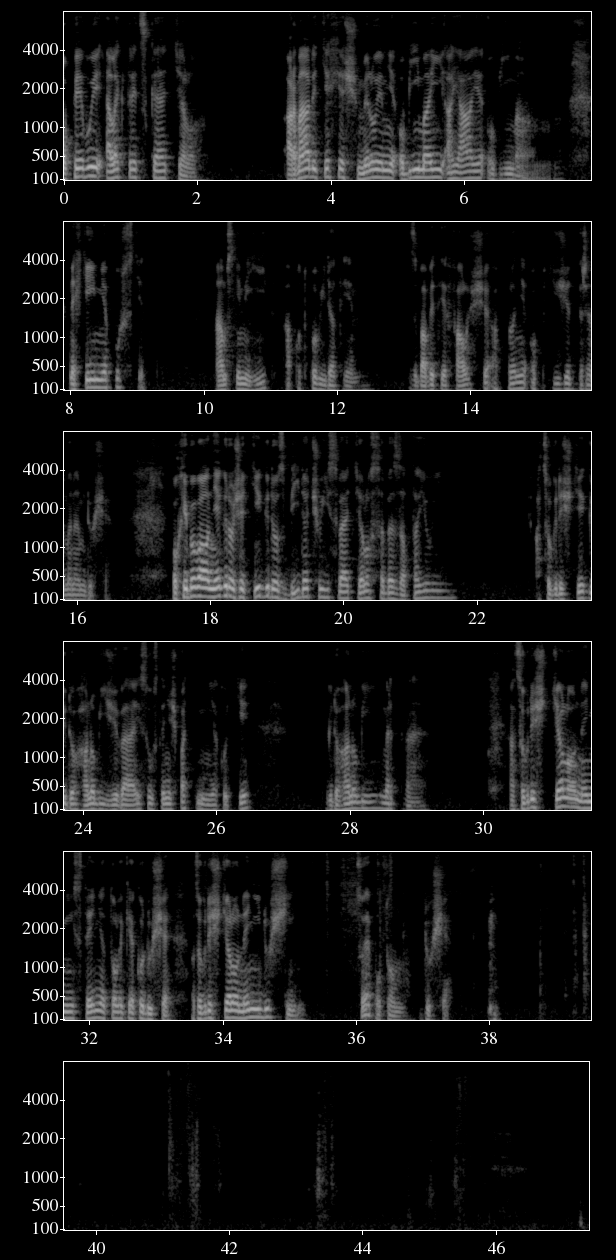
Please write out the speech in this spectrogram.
Opěvuji elektrické tělo. Armády těch, jež miluji, mě objímají a já je objímám. Nechtějí mě pustit. Mám s nimi jít a odpovídat jim. Zbavit je falše a plně obtížit břemenem duše. Pochyboval někdo, že ti, kdo zbídačují své tělo, sebe zatajují? A co když ti, kdo hanobí živé, jsou stejně špatní jako ti, kdo hanobí mrtvé? A co když tělo není stejně tolik jako duše? A co když tělo není duší? Co je potom duše?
